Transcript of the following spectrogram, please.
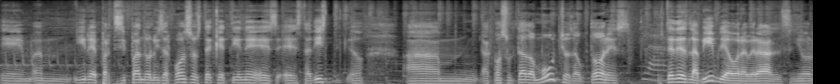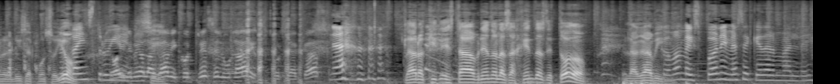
eh, am, ir eh, participando Luis Alfonso, usted que tiene es, estadística, ha, ha consultado a muchos autores. Claro. Usted es la Biblia, ahora verá el señor Luis Alfonso Nos yo. va a instruir. Hoy le veo a la Sí. Gaby con tres celulares, por si acaso. Claro, aquí está abriendo las agendas de todo, la Gaby. Cómo me expone y me hace quedar mal, eh.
